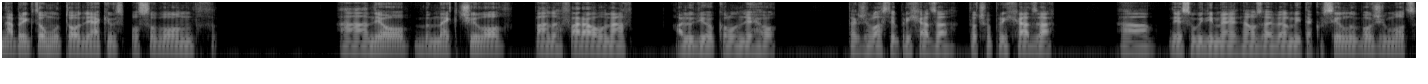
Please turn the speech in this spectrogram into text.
napriek tomu to nejakým spôsobom a neobmekčilo pána faraóna a ľudí okolo neho. Takže vlastne prichádza to, čo prichádza. A dnes uvidíme naozaj veľmi takú silnú Božiu moc.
